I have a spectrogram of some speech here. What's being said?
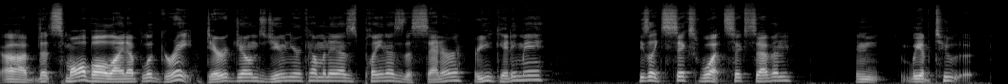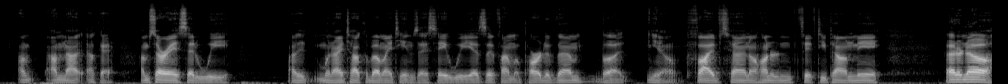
Uh, that small ball lineup looked great. Derrick Jones Jr. coming in as playing as the center. Are you kidding me? He's like six what six seven, and we have two. I'm I'm not okay. I'm sorry I said we. I, when I talk about my teams, I say we as if I'm a part of them. But you know, 5'10", 150 pound me. I don't know.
